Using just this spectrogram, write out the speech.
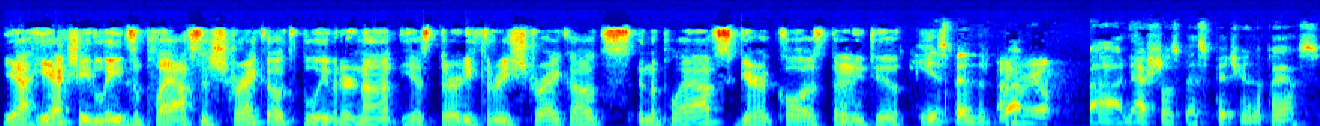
Yeah, he actually leads the playoffs in strikeouts. Believe it or not, he has 33 strikeouts in the playoffs. Gerrit Cole has 32. He has been the uh, Nationals' best pitcher in the playoffs.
